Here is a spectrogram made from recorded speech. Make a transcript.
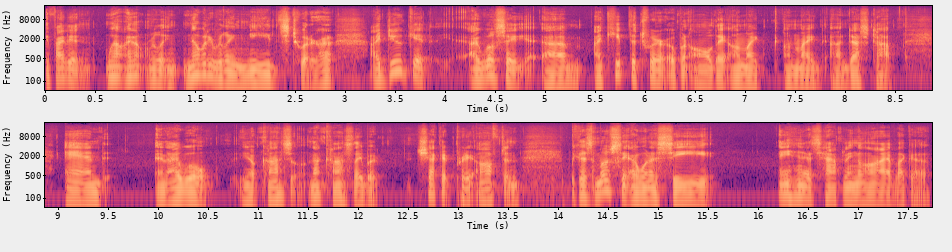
if I didn't. Well, I don't really. Nobody really needs Twitter. I, I do get. I will say um, I keep the Twitter open all day on my on my uh, desktop, and and I will you know constantly not constantly but check it pretty often because mostly I want to see anything that's happening live, like a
